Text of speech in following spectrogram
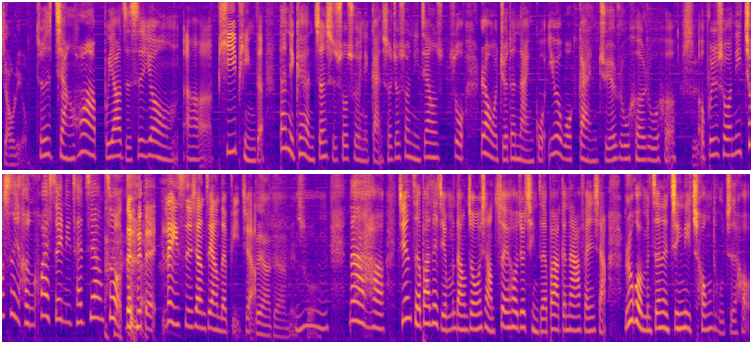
交流。嗯，就是讲话不要只是用呃批评的，但你可以很真实说出你的感受，就说你这样做让我觉得难过，因为我感觉如何如何，是而不是说你就是很坏，所以你才这样做，对不对？类似像这样的比较。对啊，对啊，没错。嗯，那好，今天泽爸在节目当中，我想最后就请泽爸跟大家分享，如果我们真的经历冲突之后。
